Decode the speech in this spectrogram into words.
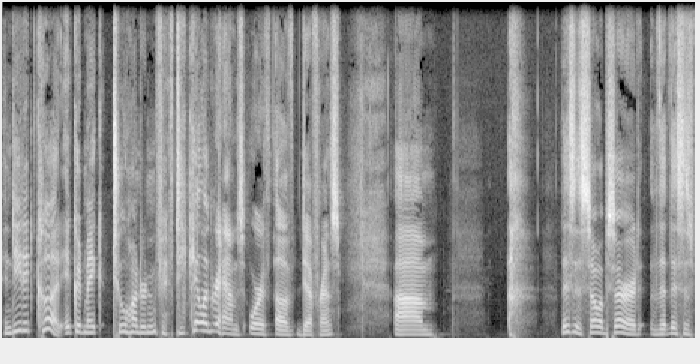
Indeed, it could. It could make 250 kilograms worth of difference. Um, this is so absurd that this is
